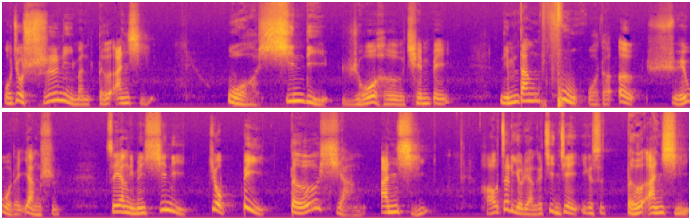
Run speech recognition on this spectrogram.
我就使你们得安息。我心里如何谦卑，你们当负我的恶，学我的样式，这样你们心里就必得享安息。好，这里有两个境界，一个是得安息，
